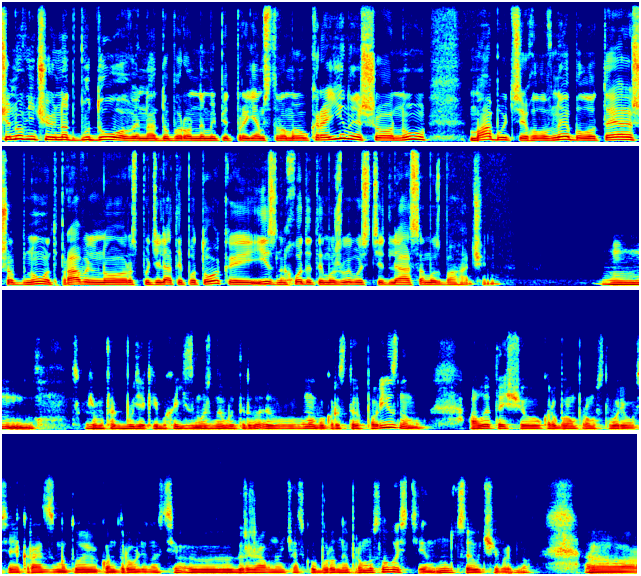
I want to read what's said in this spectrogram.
чиновничої надбудови над оборонними підприємствами України, що ну, мабуть, головне було те, щоб ну от правильно розподіляти потоки і знаходити можливості для самозбагачення. Скажімо так, будь-який механізм можна витр- ну, використати по-різному, але те, що Укроборонпром створювався якраз з метою контролю над е, державною часткою оборонної промисловості, ну це очевидно. Е,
